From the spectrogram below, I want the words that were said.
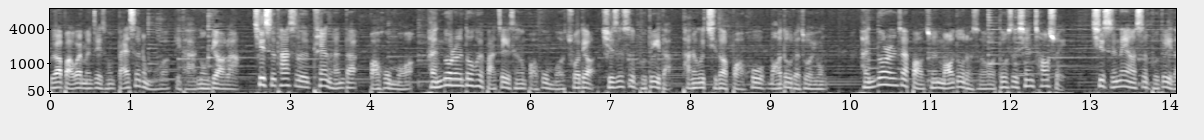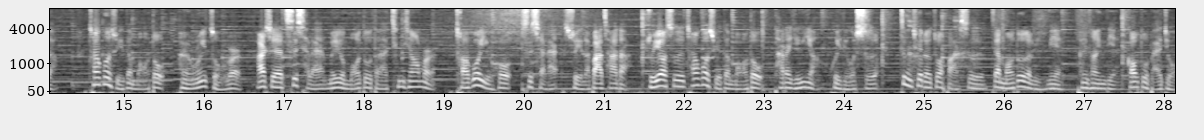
不要把外面这层白色的膜给它弄掉了。其实它是天然的保护膜，很多人都会把这一层保护膜搓掉，其实是不对的。它能够起到保护毛豆的作用。很多人在保存毛豆的时候都是先焯水，其实那样是不对的。焯过水的毛豆很容易走味儿，而且吃起来没有毛豆的清香味儿。炒过以后吃起来水了吧嚓的，主要是焯过水的毛豆，它的营养会流失。正确的做法是在毛豆的里面喷上一点高度白酒，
